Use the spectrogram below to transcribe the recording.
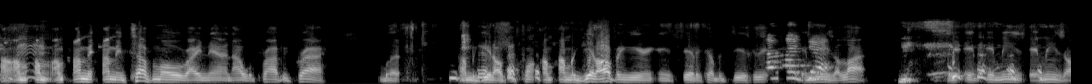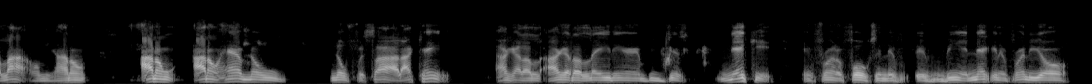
I'm, I'm, I'm, I'm, in, I'm in tough mode right now, and I would probably cry, but I'm gonna get off the phone. I'm, I'm gonna get off of here and shed a couple of tears because it, like it means a lot. It, it, it means it means a lot on me. I don't, I don't, I don't have no no facade. I can't. I gotta I gotta lay there and be just naked in front of folks, and if, if being naked in front of y'all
